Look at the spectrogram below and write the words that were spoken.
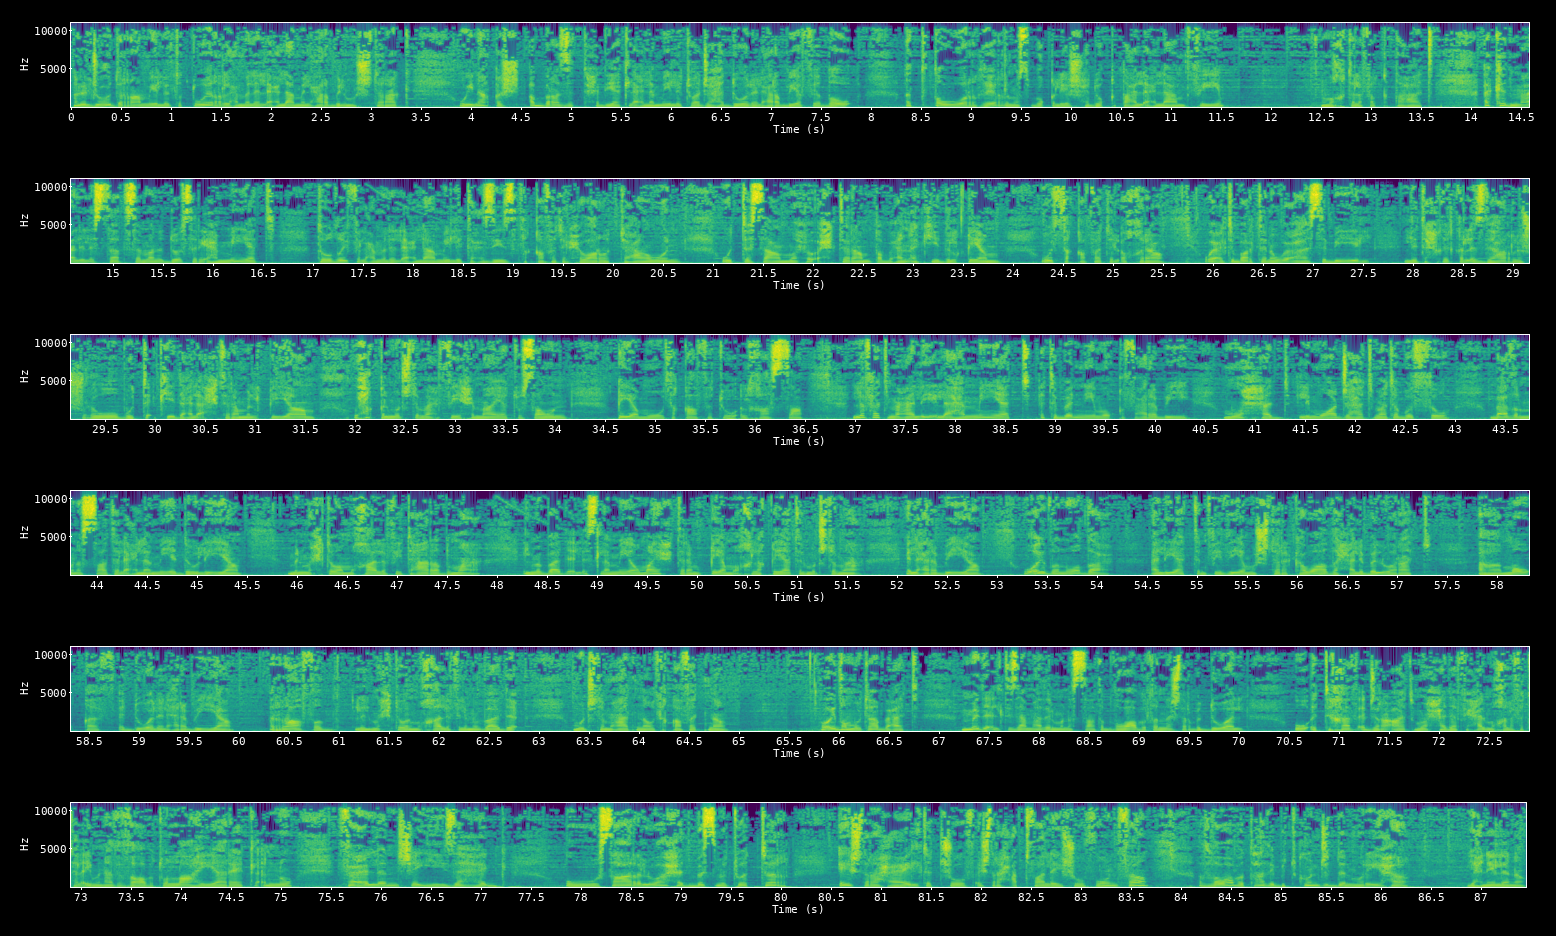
للجهود الرامية لتطوير العمل الإعلامي العربي المشترك ويناقش أبرز التحديات الإعلامية اللي تواجهها الدول العربية في ضوء التطور غير المسبوق اللي يشهده قطاع الإعلام في مختلف القطاعات. أكد معالي الأستاذ سلمان الدوسري أهمية توظيف العمل الإعلامي لتعزيز ثقافة الحوار والتعاون والتسامح واحترام طبعا أكيد القيم والثقافات الأخرى واعتبار تنوعها سبيل لتحقيق الإزدهار للشعوب والتأكيد على احترام القيم وحق المجتمع في حماية وصون قيمه وثقافته الخاصة. لفت معالي إلى أهمية تبني موقف عربي موحد لمواجهة ما تبثه بعض المنصات الإعلامية الدولية من محتوى مخالف يتعارض مع المبادئ الإسلامية وما يحترم قيم وأخلاقيات المجتمع العربية. وأيضا وضع آليات تنفيذية مشتركة واضحة لبلورة موقف الدول العربية الرافض للمحتوى المخالف لمبادئ مجتمعاتنا وثقافتنا. وأيضا متابعة مدى التزام هذه المنصات بضوابط النشر بالدول واتخاذ إجراءات موحدة في حال مخالفتها لأي من هذه الضوابط. والله يا ريت لأنه فعلا شيء يزهق وصار الواحد بس متوتر. إيش راح عيلته تشوف؟ إيش راح أطفاله يشوفون؟ فالضوابط هذه بتكون جدا مريحة يعني لنا.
